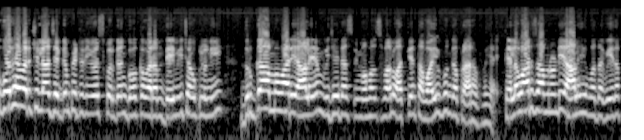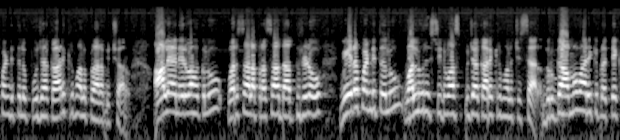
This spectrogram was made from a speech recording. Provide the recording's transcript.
గోదావరి జిల్లా జగ్గంపేట నియోజకవర్గం గోకవరం దేవీ చౌక్లోని దుర్గా అమ్మవారి ఆలయం విజయదశమి మహోత్సవాలు అత్యంత వైభవంగా ప్రారంభమయ్యాయి. తెల్లవారుజాము నుండి ఆలయం వద్ద వేద పండితులు పూజా కార్యక్రమాలు ప్రారంభించారు. ఆలయ నిర్వాహకులు వరసాల ప్రసాద్ ఆధ్వర్యంలో వేద పండితులు వల్లూరి శ్రీనివాస్ పూజా కార్యక్రమాలు చేశారు. దుర్గా అమ్మవారికి ప్రత్యేక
